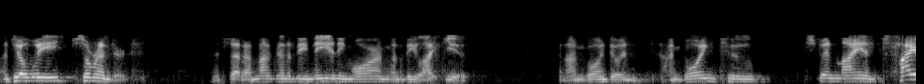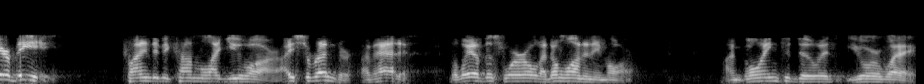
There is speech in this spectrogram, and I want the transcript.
until we surrendered and said, I'm not going to be me anymore. I'm going to be like you. And I'm going to, I'm going to spend my entire being trying to become like you are. I surrender. I've had it. The way of this world, I don't want anymore. I'm going to do it your way.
